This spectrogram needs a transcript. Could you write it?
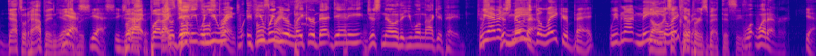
That's what happened. Yeah, yes, but- yes, exactly. But I, exactly. but I so, still- Danny, when full you sprint. if Full you win your Laker bet, Danny, just know that you will not get paid. Just, we haven't just made the Laker bet. We've not made no, the it's a Clippers bet this season. Wh- whatever. Yeah,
